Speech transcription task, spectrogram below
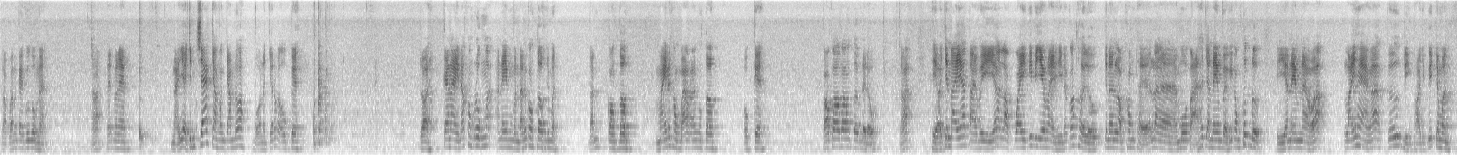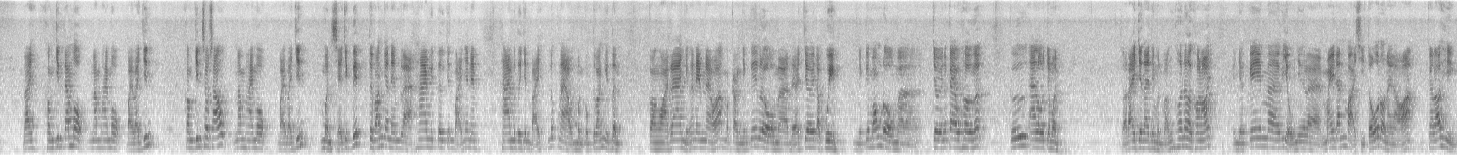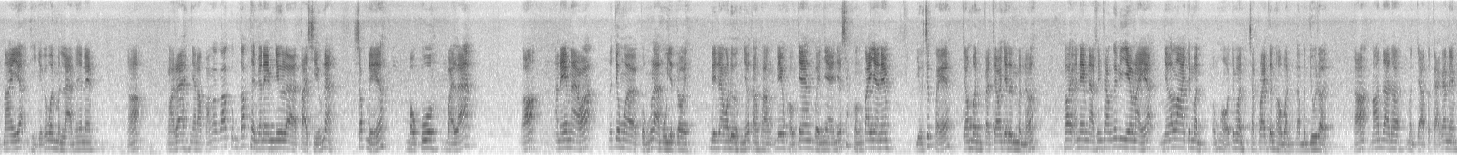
Lọc đánh cây cuối cùng nè. Đó, test với anh em. Nãy giờ chính xác trăm phần trăm, đúng không? Bộ này chơi rất là ok rồi cái này nó không rung á. Anh em mình đánh con tôm cho mình. Đánh con tôm. Máy nó không báo đánh con tôm. Ok. Có có có con tôm đầy đủ. Đó. Thì ở trên đây á tại vì á, lọc quay cái video này thì nó có thời lượng cho nên lọc không thể là mô tả hết cho anh em về cái công thức được. Thì anh em nào á lấy hàng á cứ điện thoại trực tiếp cho mình. Đây 0981 521 779 0966 521 779 mình sẽ trực tiếp tư vấn cho anh em là 24 trên 7 nha anh em. 24 trên 7 lúc nào mình cũng tư vấn nhiệt tình. Còn ngoài ra những anh em nào á, mà cần những cái đồ mà để chơi độc quyền những cái món đồ mà chơi nó cao hơn á cứ alo cho mình. Ở đây trên đây thì mình vẫn hơi nó hơi khó nói. Thì những cái ví dụ như là máy đánh bài xì tố đồ này nọ cái đó hiện nay á, thì chỉ có bên mình làm thôi anh em. Đó. Ngoài ra nhà đọc vẫn có, có cung cấp thêm cho anh em như là tài xỉu nè sóc đĩa, bầu cua, bài lá. Đó, anh em nào á, nói chung là cũng là mùa dịch rồi, đi ra ngoài đường thì nhớ cẩn thận, đeo khẩu trang về nhà nhớ sát khuẩn tay nha anh em. Giữ sức khỏe cho mình và cho gia đình mình nữa. Thôi, anh em nào xem xong cái video này á, nhớ like cho mình, ủng hộ cho mình, subscribe kênh hộ mình là mình vui rồi. Đó, nói ra thôi, mình chào tất cả các anh em.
